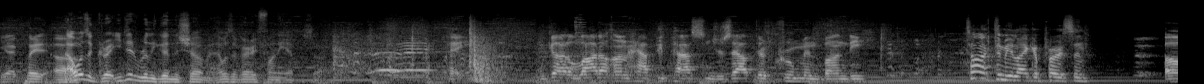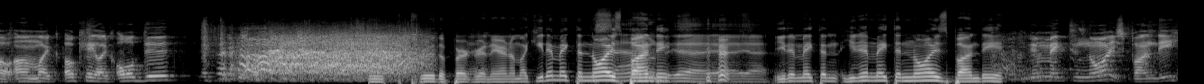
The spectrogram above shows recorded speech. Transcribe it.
Yeah, I played. Uh, that was a great. You did really good in the show, man. That was a very funny episode. Hey, we got a lot of unhappy passengers out there, crewman Bundy. Talk to me like a person. Oh, um, like, okay, like old dude? he threw the burger in there, and I'm like, "You didn't make the noise, Sound, Bundy. Yeah, yeah, yeah. You didn't make the. You didn't make the noise, Bundy." You didn't make the noise, Bundy.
